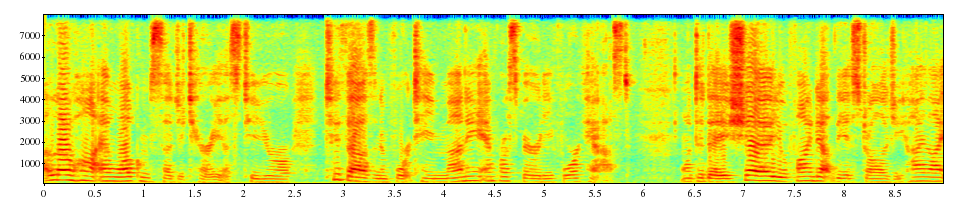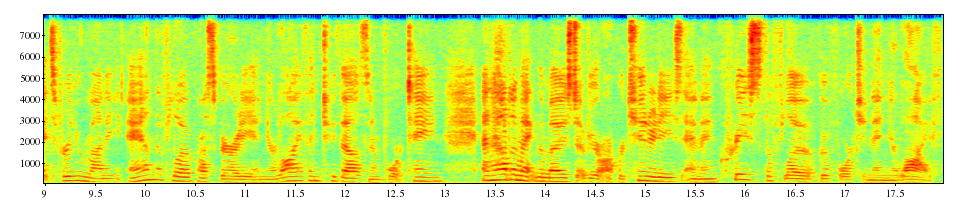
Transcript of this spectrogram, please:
Aloha and welcome Sagittarius to your 2014 money and prosperity forecast. On today's show, you'll find out the astrology highlights for your money and the flow of prosperity in your life in 2014 and how to make the most of your opportunities and increase the flow of good fortune in your life.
